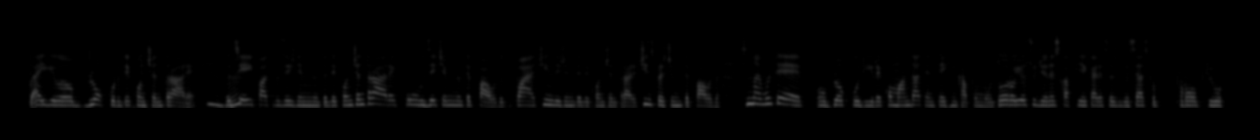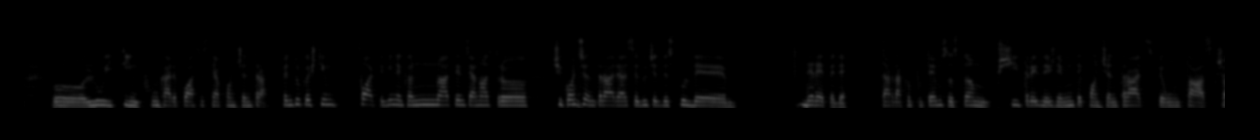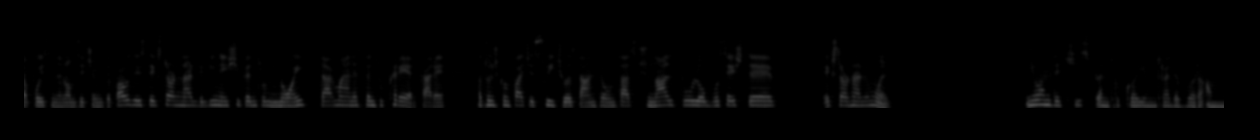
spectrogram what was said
ai uh, blocuri de concentrare. Uh-huh. Îți iei 40 de minute de concentrare cu 10 minute pauză, după aia 50 de minute de concentrare, 15 minute pauză. Sunt mai multe uh, blocuri recomandate în tehnica Pomodoro. Eu sugerez ca fiecare să-și găsească propriul uh, lui timp în care poate să stea concentrat. Pentru că știm foarte bine că atenția noastră și concentrarea se duce destul de, de repede. Dar dacă putem să stăm și 30 de minute concentrați pe un task și apoi să ne luăm 10 minute pauză, este extraordinar de bine și pentru noi, dar mai ales pentru creier, care atunci când face switch-ul ăsta între un task și un altul, obosește extraordinar de mult. Eu am decis pentru că eu într-adevăr am,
